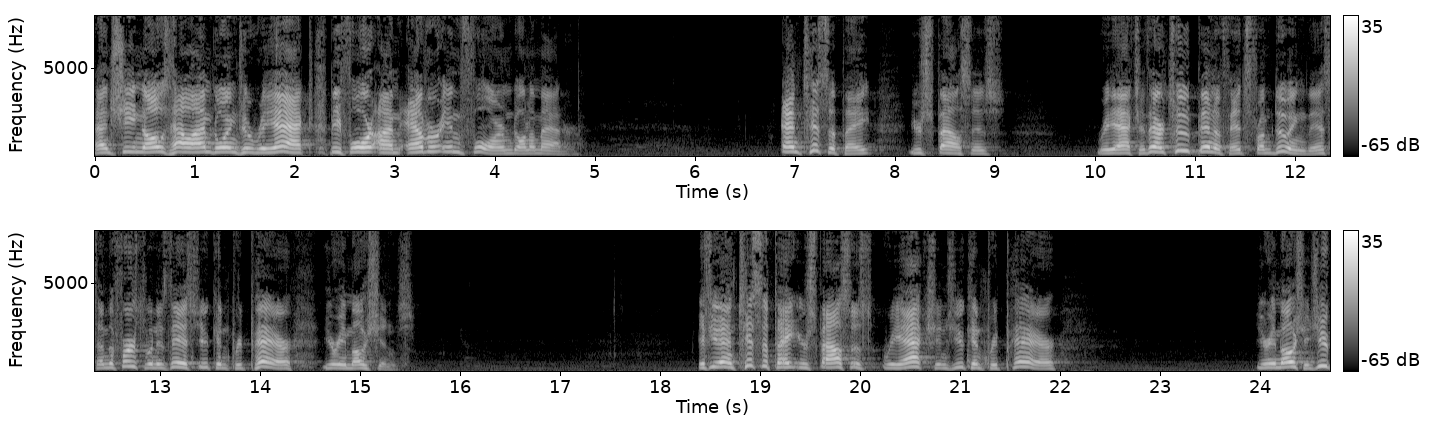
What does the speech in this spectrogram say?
and she knows how I'm going to react before I'm ever informed on a matter. Anticipate your spouse's reaction. There are two benefits from doing this, and the first one is this you can prepare your emotions. If you anticipate your spouse's reactions, you can prepare your emotions. You,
